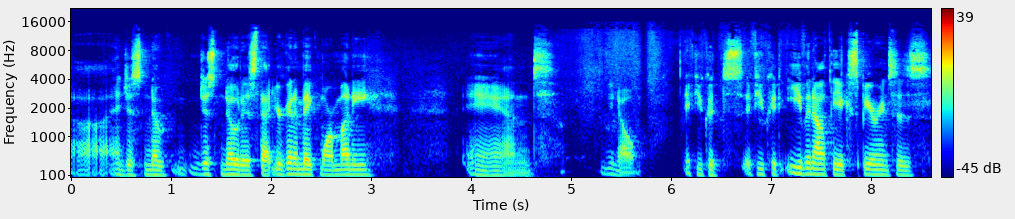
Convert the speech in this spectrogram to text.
uh, and just note just notice that you're going to make more money and you know if you could if you could even out the experiences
